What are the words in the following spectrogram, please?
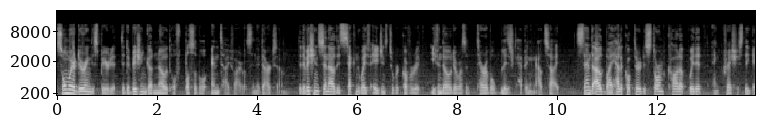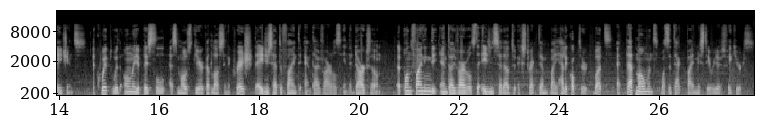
Somewhere during this period, the division got note of possible antivirals in the Dark Zone. The division sent out its second wave agents to recover it, even though there was a terrible blizzard happening outside. Sent out by helicopter, the storm caught up with it and crashes the agents. Equipped with only a pistol, as most gear got lost in the crash, the agents had to find the antivirals in the Dark Zone. Upon finding the antivirals, the agents set out to extract them by helicopter, but at that moment was attacked by mysterious figures.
